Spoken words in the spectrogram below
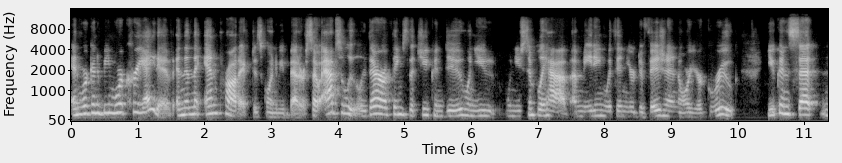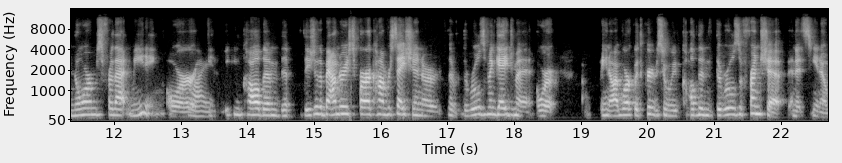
and we're going to be more creative and then the end product is going to be better so absolutely there are things that you can do when you when you simply have a meeting within your division or your group you can set norms for that meeting or right. you, know, you, can call them the, these are the boundaries for our conversation or the, the rules of engagement or you know, I work with groups and we've called them the rules of friendship. And it's, you know,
